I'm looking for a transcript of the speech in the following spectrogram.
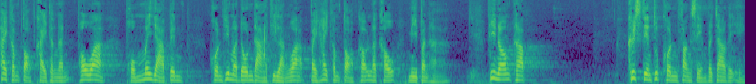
ให้คำตอบใครทั้งนั้น เพราะว่าผมไม่อยากเป็นคนที่มาโดนด่าทีหลังว่า ไปให้คำตอบเขาแล้วเขามีปัญหา พี่น้องครับ คริสเตียนทุกคนฟังเสียงพระเจ้าได้เอง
